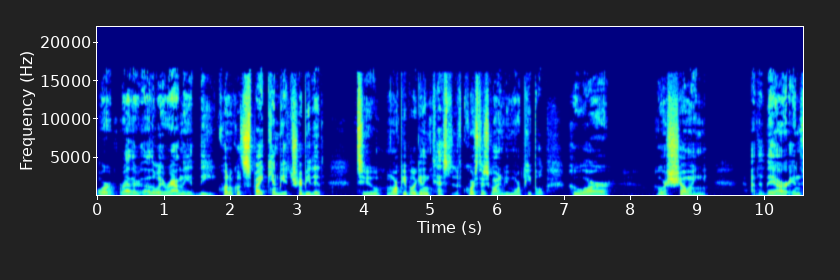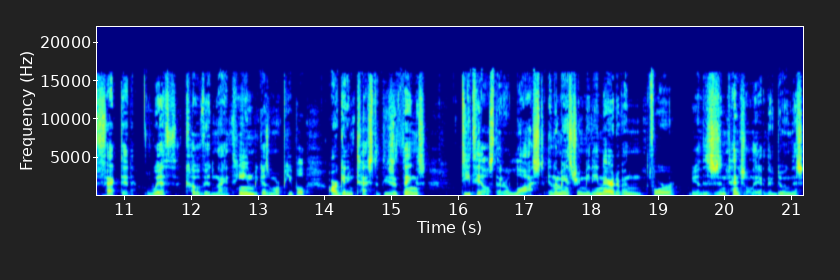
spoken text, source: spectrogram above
or rather, the other way around, the, the quote unquote spike can be attributed to more people are getting tested. Of course, there's going to be more people who are who are showing that they are infected with COVID 19 because more people are getting tested. These are things, details that are lost in the mainstream media narrative. And for, you know, this is intentional. They're, they're doing this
